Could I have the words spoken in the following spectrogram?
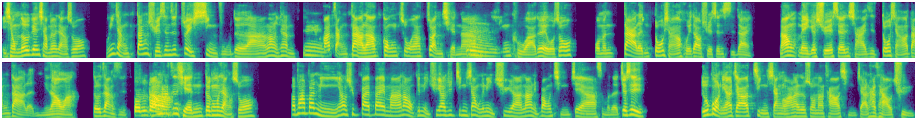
以前我们都会跟小朋友讲说，我跟你讲，当学生是最幸福的啊。然后你看，嗯爸爸长大了，要工作，要赚钱啊，嗯辛苦啊。对我说，我们大人都想要回到学生时代，然后每个学生小孩子都想要当大人，你知道吗？都这样子。真然后他的，之前都跟我讲说，爸爸爸你要去拜拜吗？那我跟你去，要去进香，我跟你去啊，让你帮我请假啊什么的。就是如果你要叫他进香的话，他就说那他要请假，他才要去，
